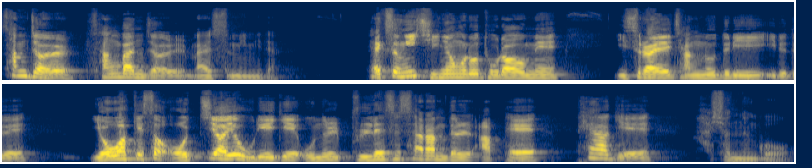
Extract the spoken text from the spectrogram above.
3절 상반절 말씀입니다. 백성이 진영으로 돌아오매 이스라엘 장로들이 이르되 여호와께서 어찌하여 우리에게 오늘 블레셋 사람들 앞에 패하게 하셨는고.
